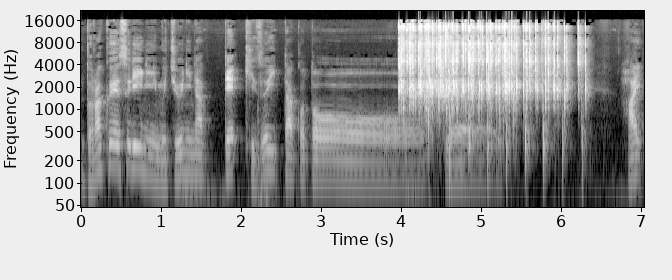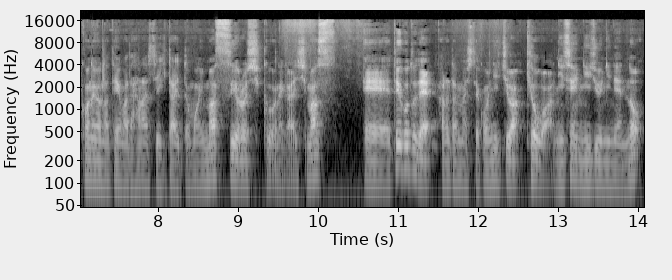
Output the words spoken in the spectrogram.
ドラクエ3に夢中になって気づいたこと。はい、このようなテーマで話していきたいと思います。よろしくお願いします。えー、ということで、改めましてこんにちは。今日は2022年の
